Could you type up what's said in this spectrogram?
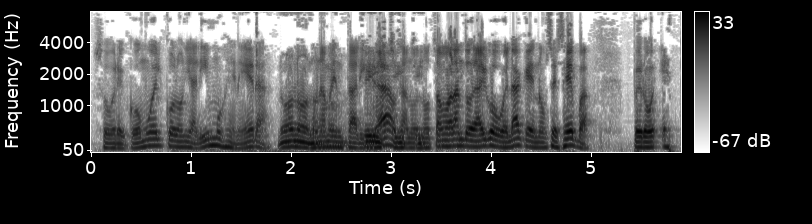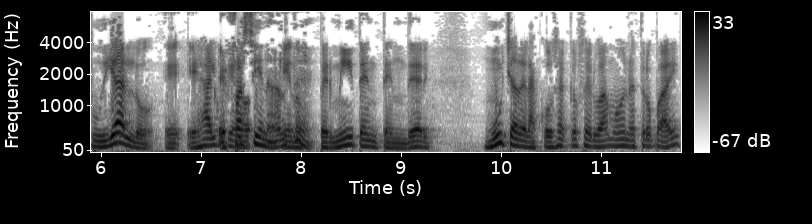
sobre cómo el colonialismo genera No, una no. mentalidad. Sí, o sea, sí, no, estamos hablando de algo ¿verdad? que no se sepa, pero estudiarlo eh, es algo Es que, nos- que nos permite entender muchas de las cosas que observamos en nuestro país,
